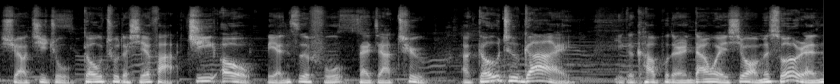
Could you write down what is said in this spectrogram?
需要记住 go to 的写法，G O 连字符再加 to，a go to guy，一个靠谱的人。当然，我也希望我们所有人。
